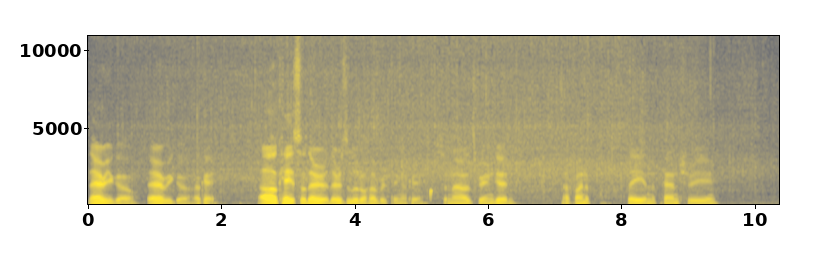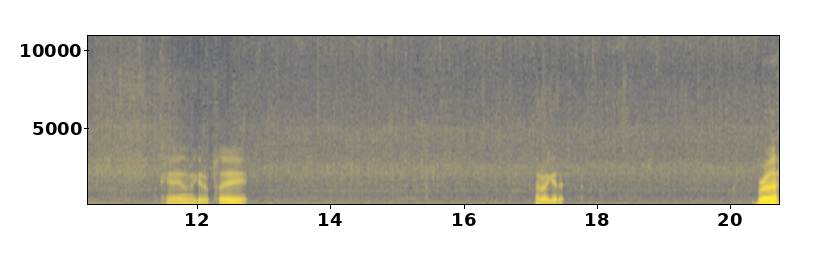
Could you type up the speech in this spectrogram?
There you go. There we go. Okay. Okay, so there there's a little hover thing. Okay. So now it's going good. I'll find a plate in the pantry. Okay, let me get a plate. How do I get it? Bruh.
